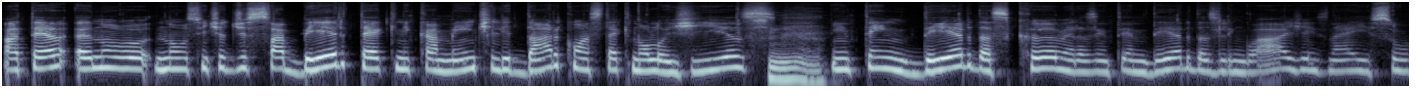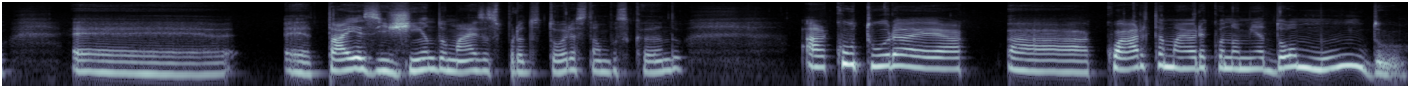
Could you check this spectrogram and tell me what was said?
até é, no, no sentido de saber tecnicamente lidar com as tecnologias, Sim, é. entender das câmeras, entender das linguagens, né? Isso está é, é, tá exigindo mais, as produtoras estão buscando. A cultura é a, a quarta maior economia do mundo.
